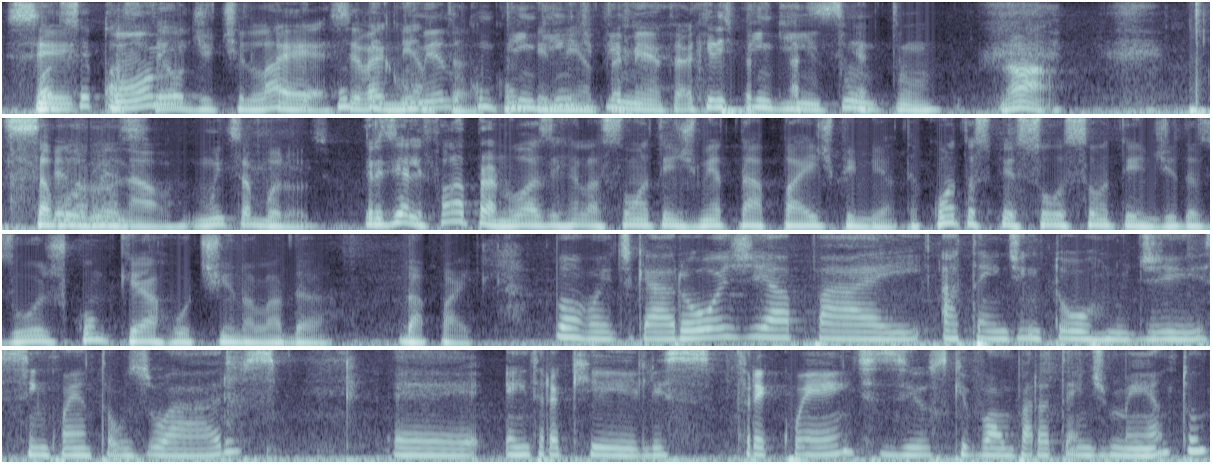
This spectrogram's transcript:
Cê Pode ser pastel come, de tilápia É, você vai comendo com, com pinguinho pimenta. de pimenta. Aqueles pinguinhos, tum, tum. Não, saboroso. Fenomenal, muito saboroso. Grisiele, fala para nós em relação ao atendimento da PAI de Pimenta. Quantas pessoas são atendidas hoje? Como que é a rotina lá da, da PAI? Bom, Edgar, hoje a PAI atende em torno de 50 usuários, é, entre aqueles frequentes e os que vão para atendimento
